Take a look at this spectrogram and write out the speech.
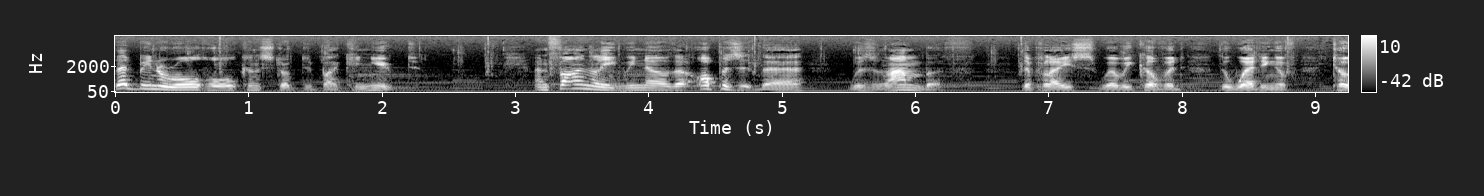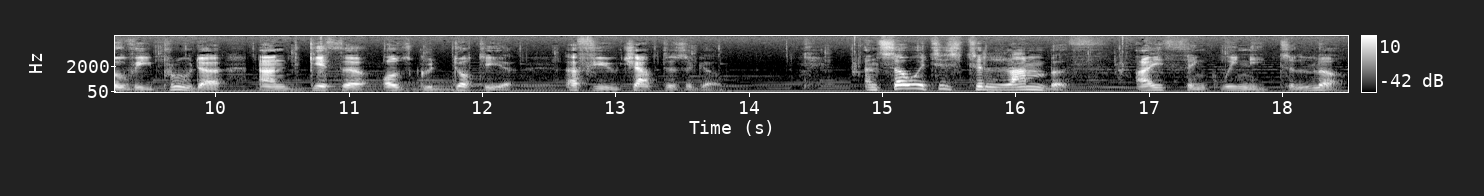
there'd been a royal hall constructed by Canute. And finally, we know that opposite there was Lambeth, the place where we covered the wedding of Tovi Pruda and Githa Osgudottir a few chapters ago. And so it is to Lambeth I think we need to look.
